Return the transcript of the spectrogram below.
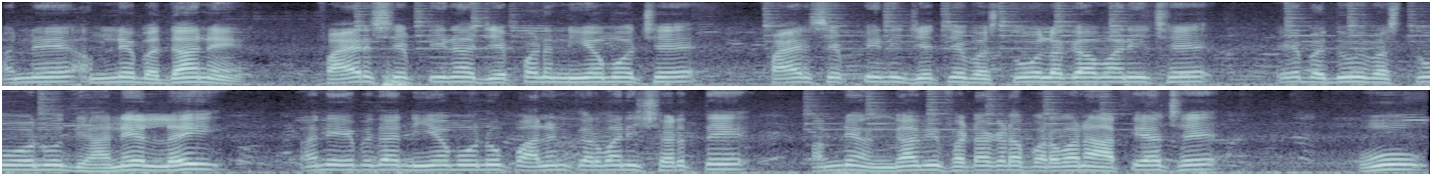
અને અમને બધાને ફાયર સેફટીના જે પણ નિયમો છે, ફાયર સેફટીની જે તે વસ્તુઓ લગાવવાની છે, એ બધું વસ્તુઓનું ધ્યાને લઈ અને એ બધા નિયમોનું પાલન કરવાની શરતે અમને હંગામી ફટાકડા પરવાના આપ્યા છે. હું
